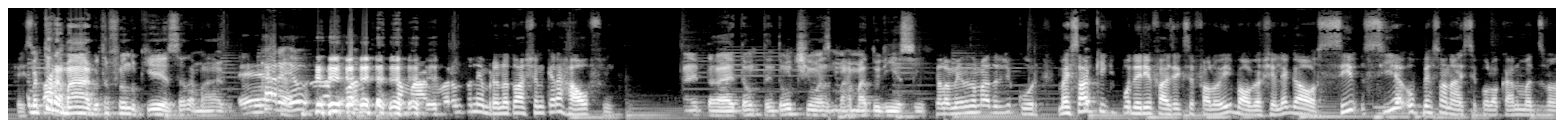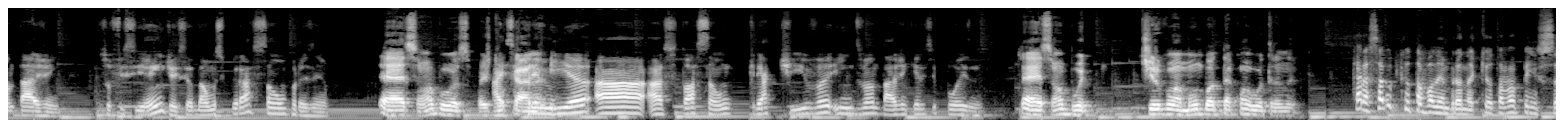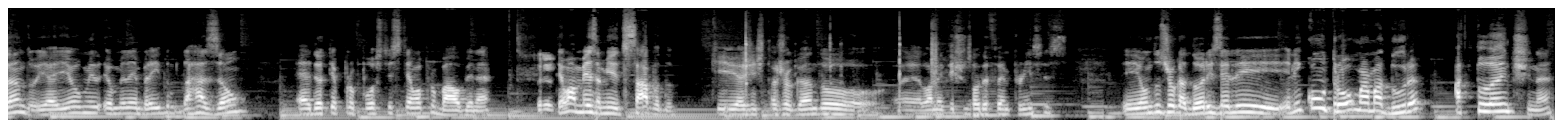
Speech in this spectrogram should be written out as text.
Fez Mas tu era mago, tá falando do quê? Você era mago. É, Cara, eu. Agora eu não tô lembrando, eu tô achando que era Halfling. Ah, então, é, então, então tinha umas armadurinhas assim. Pelo menos armadura de couro. Mas sabe o que, que poderia fazer que você falou aí, Balbi? Eu achei legal. Se, se o personagem se colocar numa desvantagem suficiente, aí você dá uma inspiração, por exemplo. É, isso é uma boa, você pode Aí você trocar, né? premia a, a situação criativa e em desvantagem que ele se pôs, né? É, isso é uma boa. Tira com uma mão, bota com a outra, né? Cara, sabe o que eu tava lembrando aqui? Eu tava pensando, e aí eu me, eu me lembrei do- da razão é, de eu ter proposto esse tema pro Balbi, né? Tem uma mesa minha de sábado que a gente tá jogando é, Lamentations of the Flame Princess. E um dos jogadores, ele, ele encontrou uma armadura Atlante, né?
